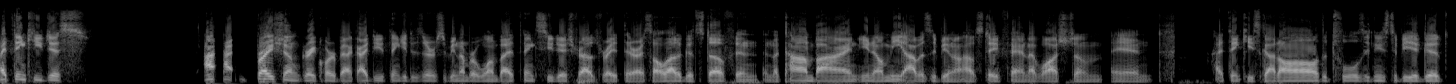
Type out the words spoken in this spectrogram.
I think he just, I, I, Bryce Young, great quarterback. I do think he deserves to be number one, but I think CJ Stroud's right there. I saw a lot of good stuff in in the combine. You know, me obviously being an Ohio State fan, I've watched him, and I think he's got all the tools he needs to be a good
